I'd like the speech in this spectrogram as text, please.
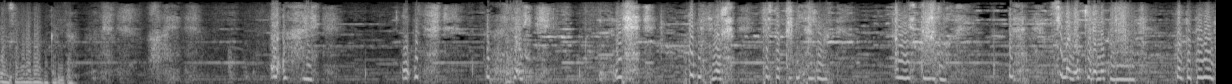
enseguida vuelvo, querida. Debe ser respecto mi salud, a mi estado. Si no me quieren operar, porque tienen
